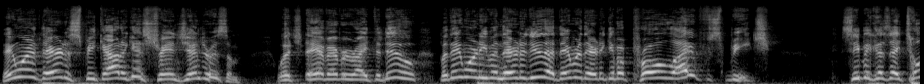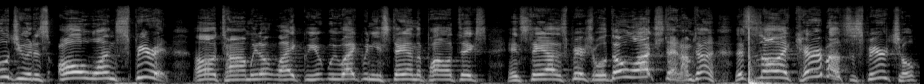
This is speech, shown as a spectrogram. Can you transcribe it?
They weren't there to speak out against transgenderism, which they have every right to do, but they weren't even there to do that. They were there to give a pro life speech. See, because I told you it is all one spirit. Oh, Tom, we don't like we, we like when you stay on the politics and stay out of the spiritual. Well, don't watch that. I'm telling you, this is all I care about is the spiritual.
